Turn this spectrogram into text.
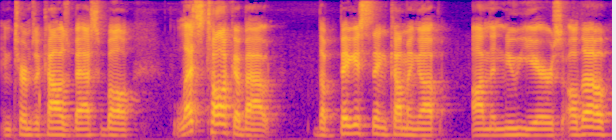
in terms of college basketball. Let's talk about the biggest thing coming up on the New Year's. Although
